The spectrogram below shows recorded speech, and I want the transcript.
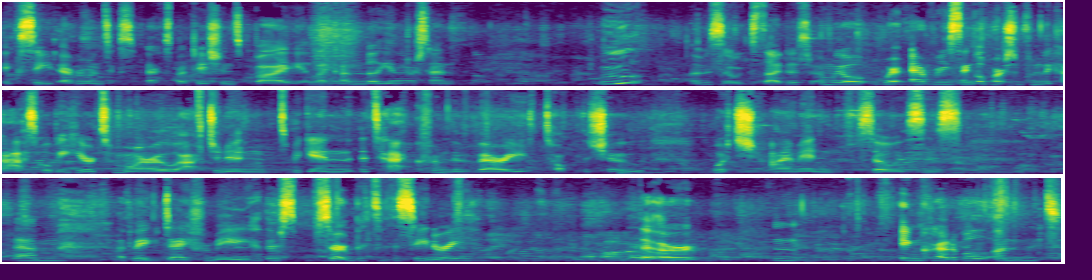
exceed everyone's ex expectations by like a million percent. Ooh. I'm so excited, and we all, where every single person from the cast will be here tomorrow afternoon to begin the tech from the very top of the show, which I'm in. So this is um, a big day for me. There's certain bits of the scenery that are incredible, and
